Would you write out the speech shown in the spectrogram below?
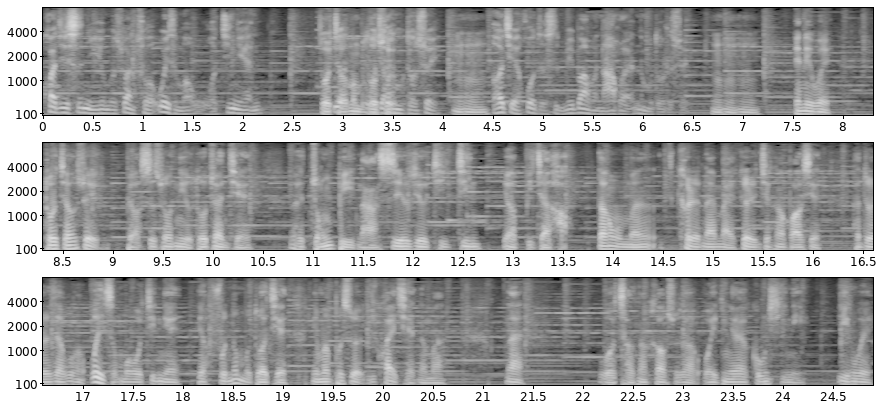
会计师你有没有算错？为什么我今年多交那么多税？多交那么多税？嗯哼，而且或者是没办法拿回来那么多的税。嗯哼哼，Anyway，多交税表示说你有多赚钱，呃，总比拿失业救济金要比较好。当我们客人来买个人健康保险，很多人在问，为什么我今年要付那么多钱？你们不是有一块钱的吗？那我常常告诉他，我应该要恭喜你，因为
